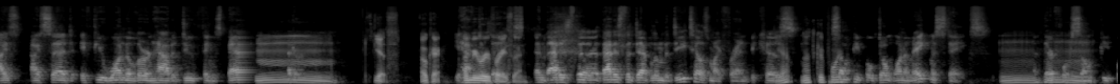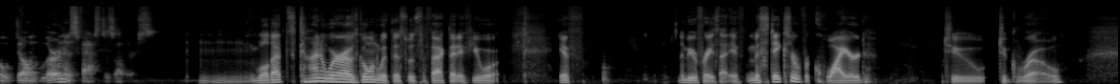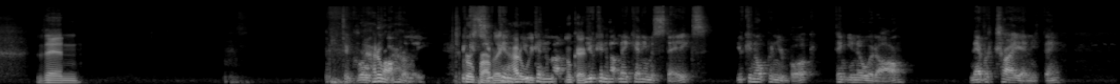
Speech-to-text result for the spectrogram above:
I I said if you want to learn how to do things better, Mm, yes. Okay. Let me rephrase that. And that is the that is the devil in the details, my friend, Yeah, because that's a good point. some people don't want to make mistakes. And therefore, Mhm. some people don't learn as fast as others. Mm, Well, that's kind of where I was going with this was the fact that if you if, let me rephrase that. If mistakes are required to to grow, then To grow How properly. to grow properly, can- how do we? Cannot, okay. You cannot make any mistakes. You can open your book, think you know it all, never try anything,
